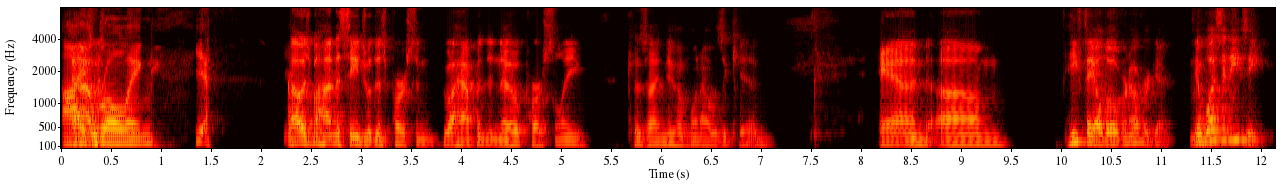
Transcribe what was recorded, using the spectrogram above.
Eyes was, rolling. Yeah. I was behind the scenes with this person who I happen to know personally because I knew him when I was a kid. And um, he failed over and over again. Mm. It wasn't easy.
